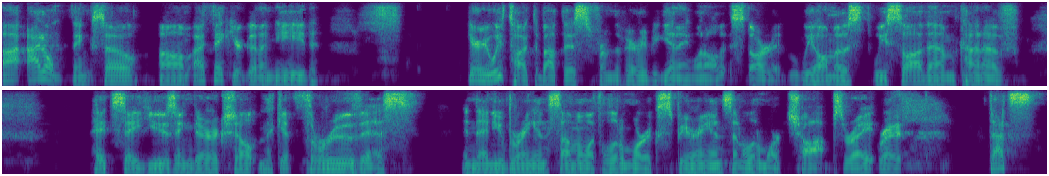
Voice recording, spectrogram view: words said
Uh, I don't think so. Um, I think you're going to need. Gary, we've talked about this from the very beginning when all this started. We almost we saw them kind of I'd say using Derek Shelton to get through this, and then you bring in someone with a little more experience and a little more chops, right? Right. That's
